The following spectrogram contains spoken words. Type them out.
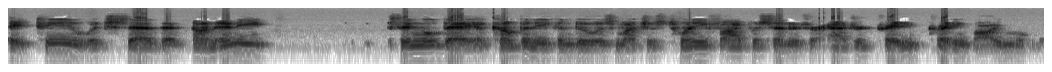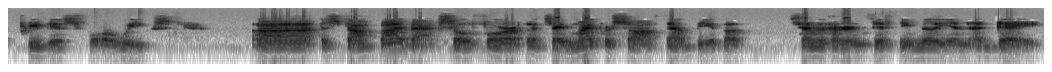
18, which said that on any single day, a company can do as much as 25% of their average trading, trading volume over the previous four weeks uh, as stock buyback. So for, let's say, Microsoft, that would be about 750 million a day.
